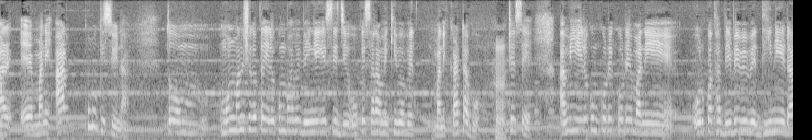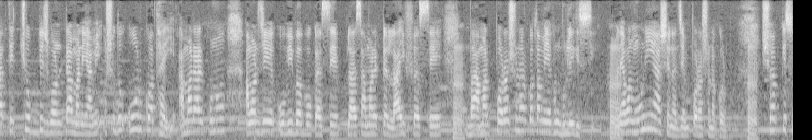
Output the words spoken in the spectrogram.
আর মানে আর কোনো কিছুই না। তো মন মানসিকতা এরকম ভাবে ভেঙে গেছি যে ওকে স্যার আমি কীভাবে মানে কাটাবো? ঠিক আছে? আমি এরকম করে করে মানে ওর কথা ভেবে ভেবে দিনে রাতে চব্বিশ ঘণ্টা মানে আমি শুধু ওর কথাই। আমার আর কোনো আমার যে অভিভাবক আছে প্লাস আমার একটা লাইফ আছে বা আমার পড়াশোনার কথা আমি এখন ভুলে গেছি। মানে আমার মনেই আসে না যে আমি পড়াশোনা করব। সবকিছু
